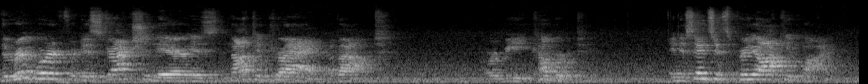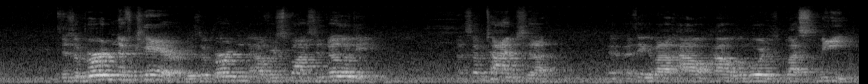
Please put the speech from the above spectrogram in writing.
The root word for distraction there is not to drag about or be cumbered. In a sense, it's preoccupied. There's a burden of care. There's a burden of responsibility. And sometimes uh, I think about how, how the Lord has blessed me.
